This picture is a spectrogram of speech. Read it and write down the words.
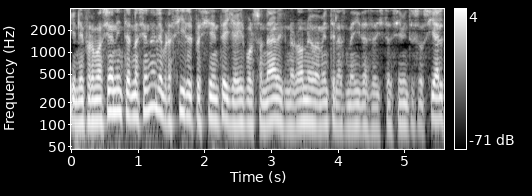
Y en la información internacional, en Brasil, el presidente Jair Bolsonaro ignoró nuevamente las medidas de distanciamiento social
